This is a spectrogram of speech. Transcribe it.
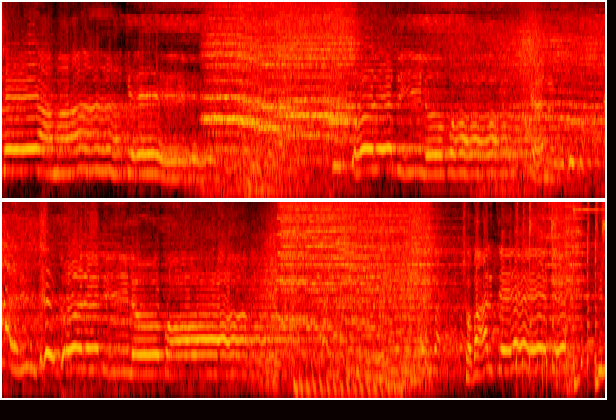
সে আমাকে করে দিল। কেন করে দিল। সবার চেয়ে ছিল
